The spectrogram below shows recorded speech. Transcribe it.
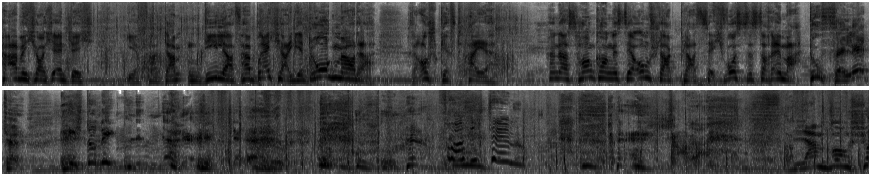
Habe ich euch endlich! Ihr verdammten Dealer, Verbrecher, ihr Drogenmörder! Rauschgifthaie! Das Hongkong ist der Umschlagplatz, ich wusste es doch immer. Du Verletter! Ich du nicht! Vorsicht, Tim! Lam Wong Shu!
